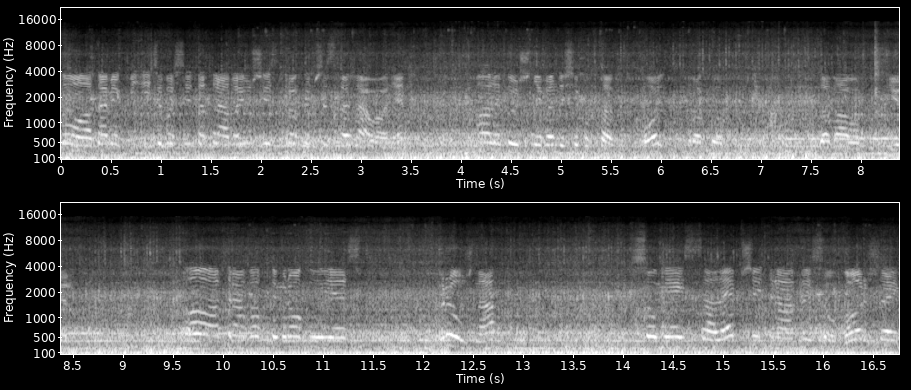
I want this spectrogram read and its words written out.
No, a tam jak widzicie właśnie ta trawa już jest trochę przestarzała, nie? No, ale to już nie będę się powtarzać. Oj, trochę za mało puściłem. O, a trawa w tym roku jest różna. Są miejsca lepszej trawy, są gorszej,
